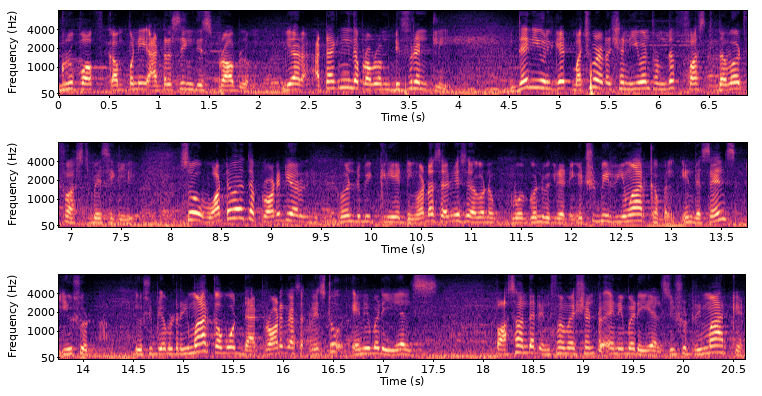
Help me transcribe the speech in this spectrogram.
group of company addressing this problem. We are attacking the problem differently. Then you will get much more attention even from the first, the word first, basically. So whatever the product you are going to be creating, whatever service you are going to, going to be creating, it should be remarkable. In the sense, you should you should be able to remark about that product or service to anybody else. Pass on that information to anybody else. You should remark it.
